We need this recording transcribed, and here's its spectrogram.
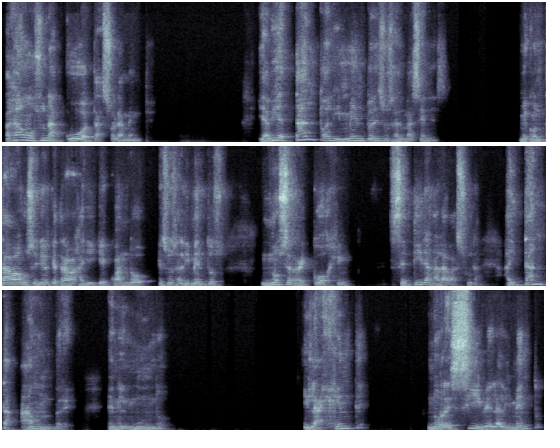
Pagábamos una cuota solamente. Y había tanto alimento en esos almacenes. Me contaba un señor que trabaja allí que cuando esos alimentos no se recogen, se tiran a la basura. Hay tanta hambre en el mundo y la gente no recibe el alimento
